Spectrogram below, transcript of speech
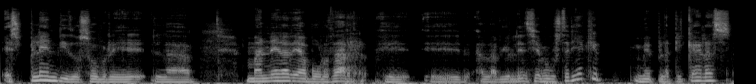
espléndido sobre la manera de abordar a la violencia. Me gustaría que me platicaras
